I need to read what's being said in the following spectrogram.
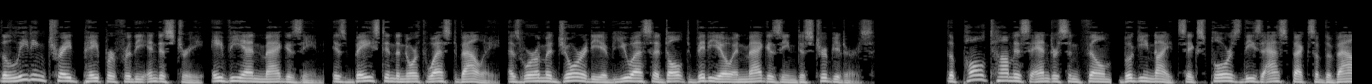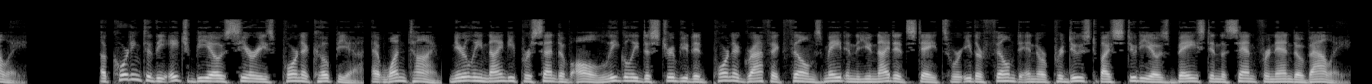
The leading trade paper for the industry, AVN Magazine, is based in the Northwest Valley, as were a majority of U.S. adult video and magazine distributors. The Paul Thomas Anderson film, Boogie Nights explores these aspects of the valley. According to the HBO series Pornucopia, at one time, nearly 90% of all legally distributed pornographic films made in the United States were either filmed in or produced by studios based in the San Fernando Valley.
